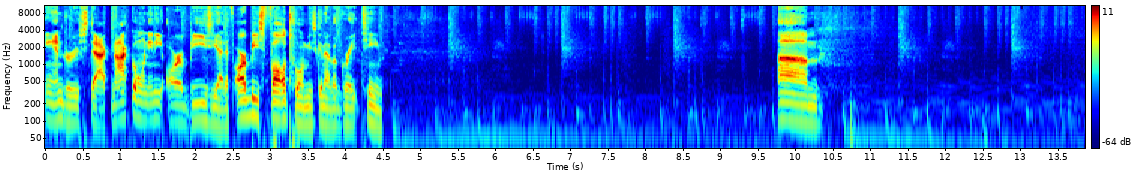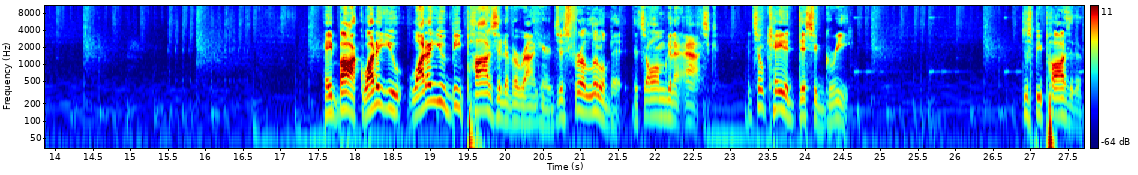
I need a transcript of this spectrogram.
Andrew stack. Not going any RBs yet. If RBs fall to him, he's gonna have a great team. Um. Hey Bach, why don't you why don't you be positive around here just for a little bit? It's all I'm gonna ask. It's okay to disagree. Just be positive.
